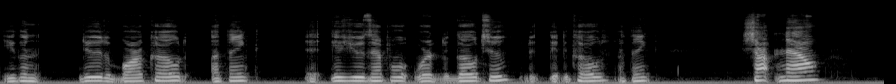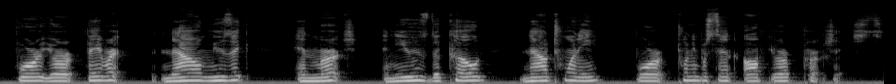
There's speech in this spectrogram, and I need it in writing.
You can do the barcode, I think. It gives you example where to go to to get the code, I think. Shop now for your favorite Now music and merch and use the code NOW20 for 20% off your purchase.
